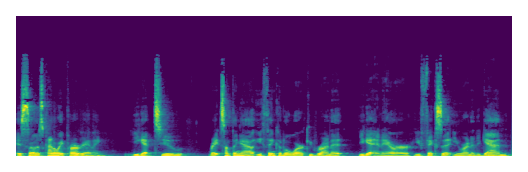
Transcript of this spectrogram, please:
Is so it's kind of like programming. You get to write something out, you think it'll work, you run it, you get an error, you fix it, you run it again,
